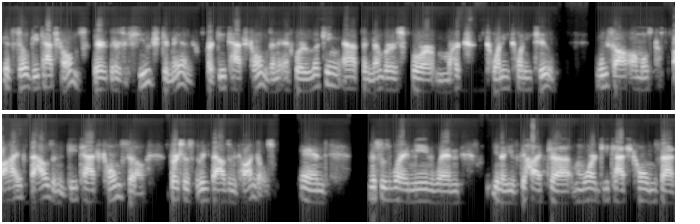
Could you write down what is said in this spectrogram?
it's still detached homes. There, there's a huge demand for detached homes, and if we're looking at the numbers for March 2022, we saw almost 5,000 detached homes sell versus 3,000 condos. And this is what I mean when you know you've got uh, more detached homes that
